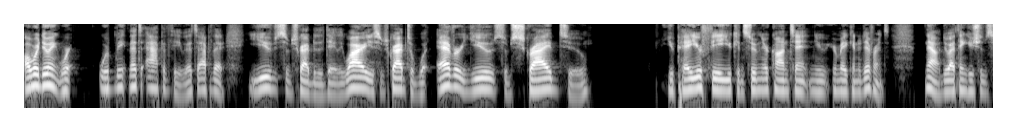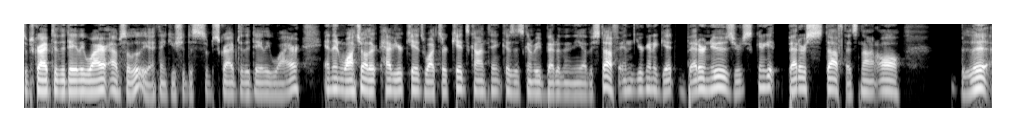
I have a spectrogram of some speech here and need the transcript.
All we're doing, we're we're being that's apathy. That's apathy. You've subscribed to the Daily Wire. You subscribe to whatever you subscribe to, you pay your fee, you consume their content, and you, are making a difference. Now, do I think you should subscribe to the Daily Wire? Absolutely. I think you should subscribe to the Daily Wire and then watch other, have your kids watch their kids' content because it's going to be better than the other stuff. And you're going to get better news. You're just going to get better stuff that's not all bleh.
